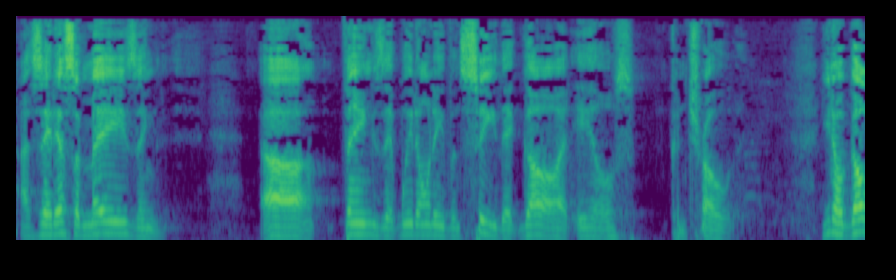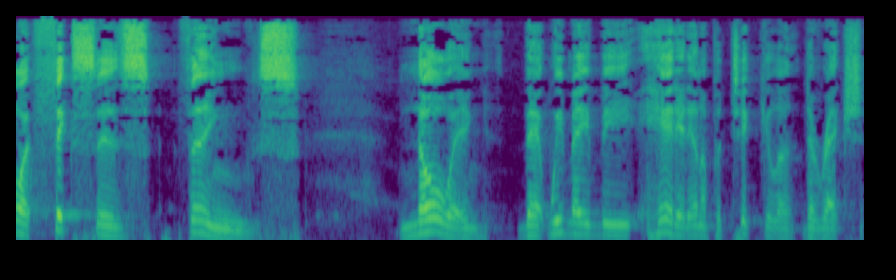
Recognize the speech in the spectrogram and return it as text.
I said it's amazing uh, things that we don't even see that God is controlling. You know, God fixes things knowing that we may be headed in a particular direction.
